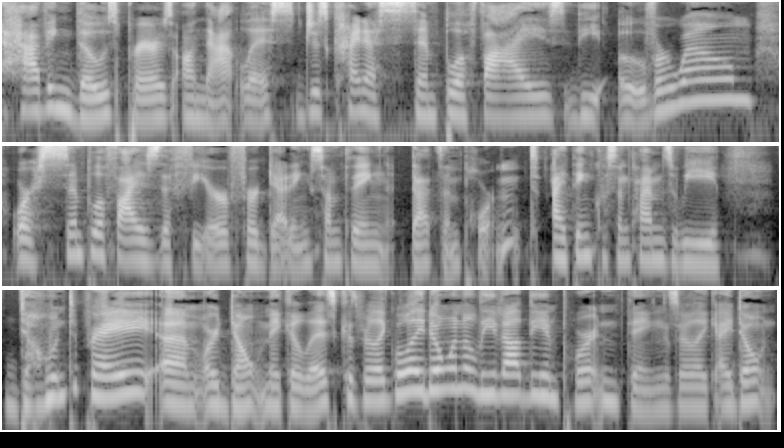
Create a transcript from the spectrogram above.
having those prayers on that list just kind of simplifies the overwhelm or simplifies the fear of forgetting something that's important. I think sometimes we don't pray um, or don't make a list because we're like, well, I don't want to leave out the important things, or like I don't,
